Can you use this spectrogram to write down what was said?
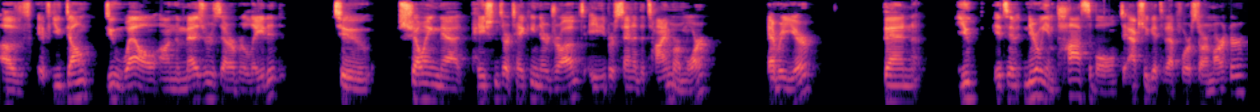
of if you don't do well on the measures that are related to showing that patients are taking their drugs 80% of the time or more every year, then you it's nearly impossible to actually get to that four star marker,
